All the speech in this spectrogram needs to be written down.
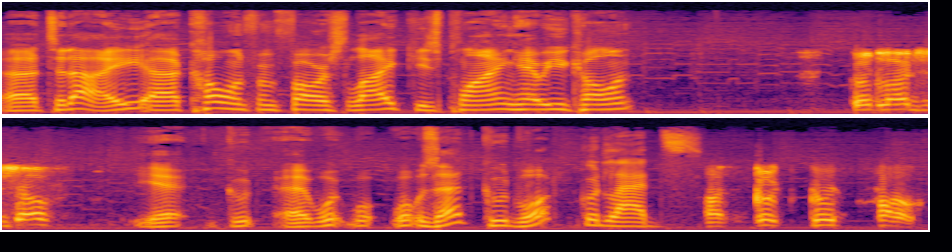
uh, today, uh, Colin from Forest Lake is playing. How are you, Colin? Good load yourself. Yeah, good. Uh, what, what, what was that? Good what? Good lads. Uh, good, good folks,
